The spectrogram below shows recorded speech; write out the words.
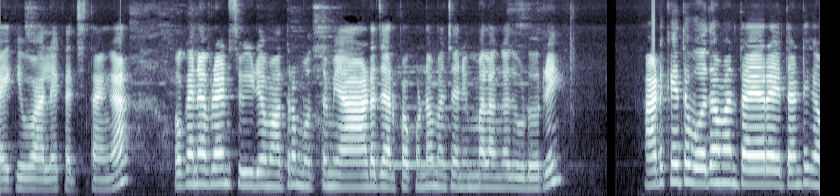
లైక్ ఇవ్వాలి ఖచ్చితంగా. ఓకేనా ఫ్రెండ్స్? వీడియో మాత్రం మొత్తం ఆడ జరపకుండా మంచిగా నిమ్మలంగా చూడుర్రి. ఆడికైతే పోదామని తయారైతే ఇక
